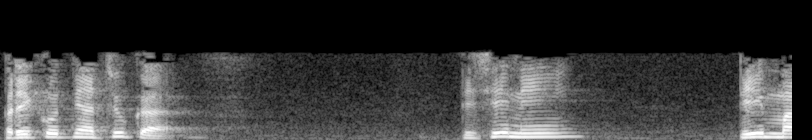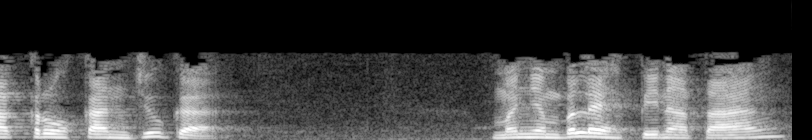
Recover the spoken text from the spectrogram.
Berikutnya juga di sini dimakruhkan juga menyembelih binatang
